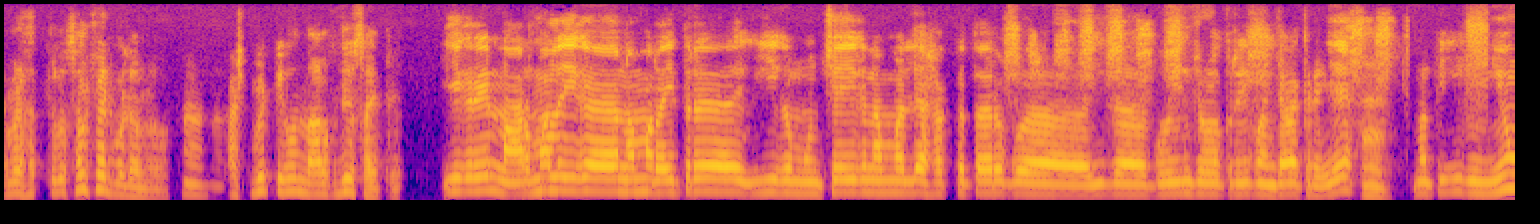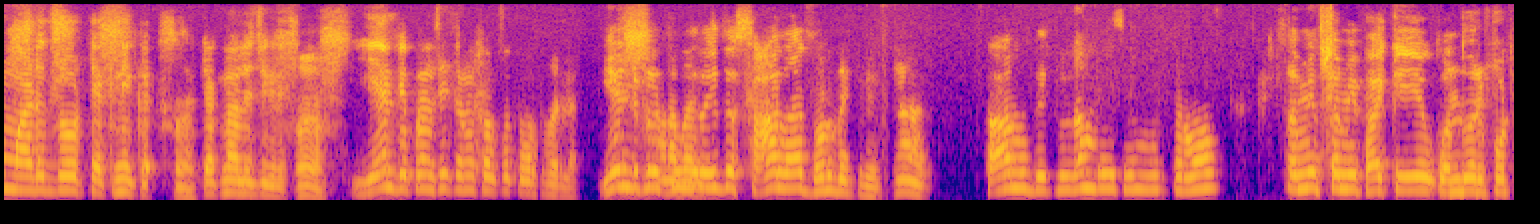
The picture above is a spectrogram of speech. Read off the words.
ಆಮೇಲೆ ಹತ್ತು ಕಿಲೋ ಸಲ್ಫೇಟ್ ಬಿಡೋಣ ಹಾ. ಅಷ್ಟ್ ಬಿಟ್ಟು ಈಗ ಒಂದ್ ನಾಲ್ಕು ದಿವಸ ಆಯ್ತು. ಈಗ ರೀ ನಾರ್ಮಲ್ ಈಗ ನಮ್ಮ ರೈತರ ಈಗ ಮುಂಚೆ ಈಗ ನಮ್ಮಲ್ಲಿ ಹಾಕತಾರ ಈಗ ಗೋವಿನ ಜೋಳಕ್ರಿ ಗೊಂಜಾಳಕ್ರಿ ಮತ್ತೆ ಈಗ ನೀವು ಮಾಡಿದ್ದು ಟೆಕ್ನಿಕ್ ಟೆಕ್ನಾಲಜಿ ರೀ. ಏನ್ ಡಿಫ್ರೆನ್ಸ್ ಐತೆ ಸ್ವಲ್ಪ ತೋರಿಸ್ಬರ್ಲ ಏನ್ ಡಿಫ್ರೆನ್ಸ್ ಅಂದ್ರೆ ಇದು ಸಾಲ ದೊಡ್ಡ ಬೇಕ್ರಿ. ಸಾಲು ಬೇಕು ನಮ್ ರೈತರು ಸಮೀಪ ಸಮೀಪ ಹಾಕಿ ಒಂದೂವರೆ ಫುಟ್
